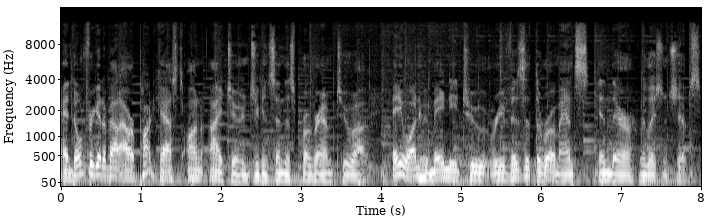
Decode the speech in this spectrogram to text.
And don't forget about our podcast on iTunes. You can send this program to uh, anyone who may need to revisit the romance in their relationships.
